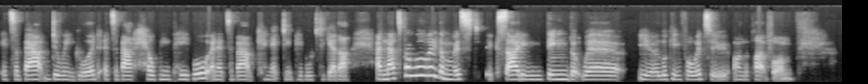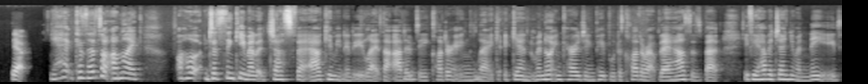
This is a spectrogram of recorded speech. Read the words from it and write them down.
it's about doing good it's about helping people and it's about connecting people together and that's probably the most exciting thing that we're you know looking forward to on the platform yeah yeah, because that's what I'm like. Oh, just thinking about it just for our community, like the art of mm. decluttering. Like, again, we're not encouraging people to clutter up their houses, but if you have a genuine need,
